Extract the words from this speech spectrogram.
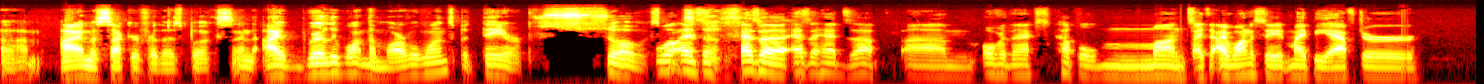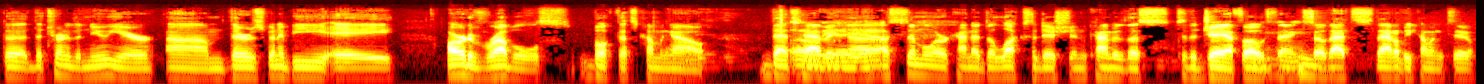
um, I'm a sucker for those books, and I really want the Marvel ones, but they are so expensive. Well, as as a as a heads up, um, over the next couple months, I, I want to say it might be after the the turn of the new year. Um, there's going to be a Art of Rebels book that's coming out that's Oh, having yeah, a, yeah. a similar kind of deluxe edition, kind of this to the JFO thing. Mm-hmm. So that's that'll be coming too.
